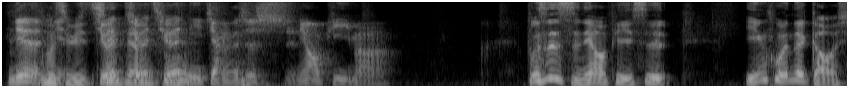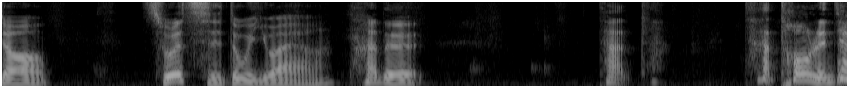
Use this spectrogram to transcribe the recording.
你你 我就请先这样问请问请问你讲的是屎尿屁吗？不是屎尿屁，是银魂的搞笑，除了尺度以外啊，他的他他他偷人家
